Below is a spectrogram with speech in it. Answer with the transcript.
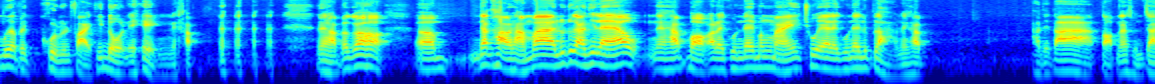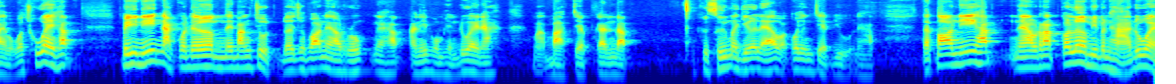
เมื่อเป็นคุณเป็นฝ่ายที่โดนเองนะครับ นะครับแล้วก็นักข่าวถามว่าฤดูกาลที่แล้วนะครับ บอกอะไรคุณได้บ้างไหมช่วยอะไรคุณได้หรือเปล่านะครับอาร์เตต้าตอบน่าสนใจบอกว่าช่วยครับ ปีนี้หนักกว่าเดิมในบางจุด โดยเฉพาะแนวรุกนะครับ อันนี้ผมเห็นด้วยนะมาบาดเจ็บกันแบบ คือซื้อมาเยอะแล้วก็ยังเจ็บอยู่นะครับ แต่ตอนนี้ครับแนวรับก็เริ่มมีปัญหาด้วย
